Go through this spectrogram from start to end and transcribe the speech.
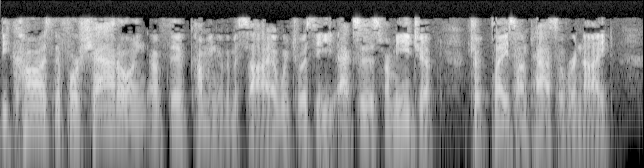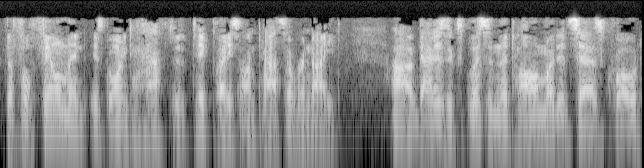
Because the foreshadowing of the coming of the Messiah, which was the exodus from Egypt, took place on Passover night, the fulfillment is going to have to take place on Passover night. Uh, that is explicit in the Talmud. It says, quote,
